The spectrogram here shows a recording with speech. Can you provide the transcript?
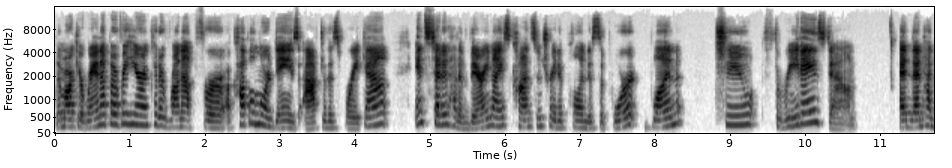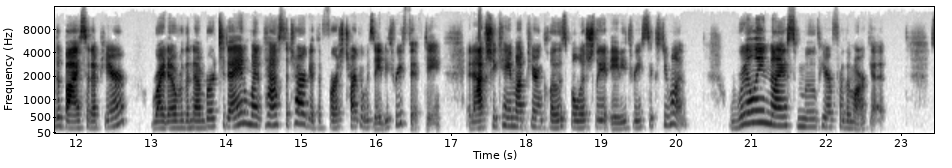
The market ran up over here and could have run up for a couple more days after this breakout. Instead, it had a very nice concentrated pull into support. One, two, three days down. And then had the buy set up here right over the number today and went past the target. The first target was 83.50. It actually came up here and closed bullishly at 83.61. Really nice move here for the market.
